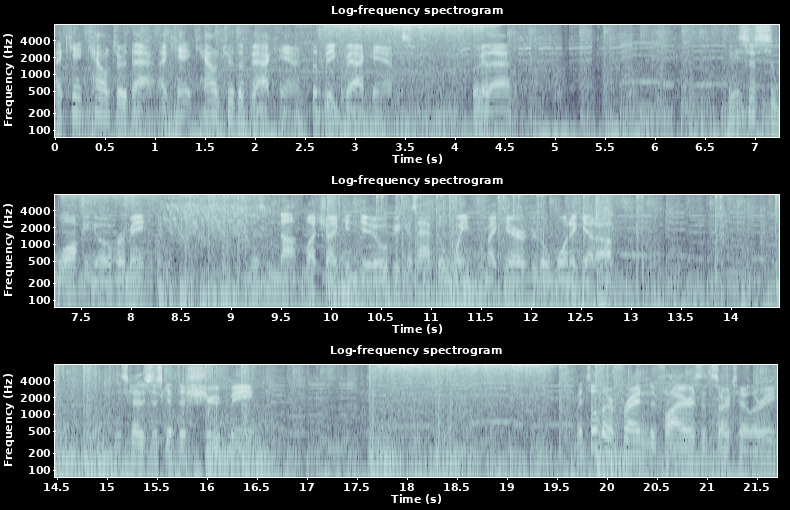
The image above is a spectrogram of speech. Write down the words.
I can't counter that. I can't counter the backhand, the big backhand. Look at that. He's just walking over me. There's not much I can do because I have to wait for my character to want to get up. These guys just get to shoot me. Until their friend fires its artillery.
